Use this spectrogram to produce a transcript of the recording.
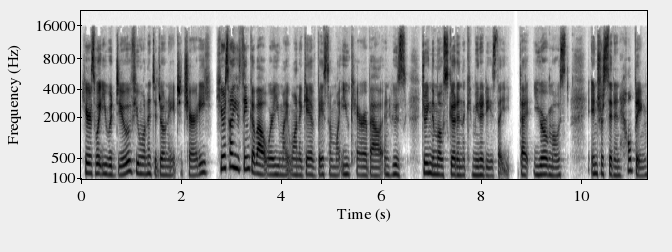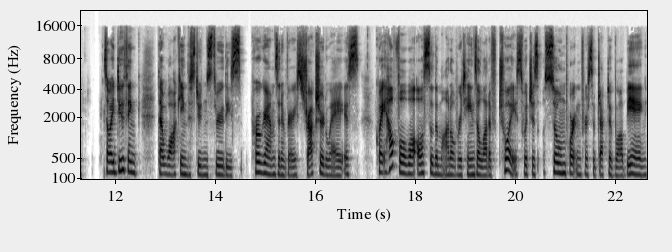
here's what you would do if you wanted to donate to charity. Here's how you think about where you might want to give based on what you care about and who's doing the most good in the communities that that you're most interested in helping. So I do think that walking the students through these programs in a very structured way is quite helpful while also the model retains a lot of choice, which is so important for subjective well-being.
